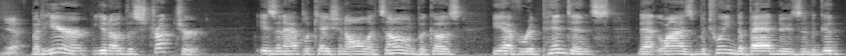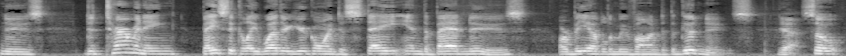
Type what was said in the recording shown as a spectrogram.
Yeah. but here, you know, the structure is an application all its own because you have repentance that lies between the bad news and the good news, determining basically whether you're going to stay in the bad news or be able to move on to the good news. Yeah. So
